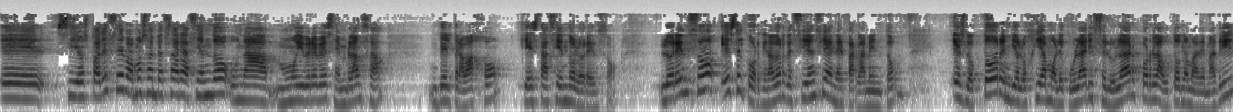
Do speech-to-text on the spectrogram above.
Eh, si os parece, vamos a empezar haciendo una muy breve semblanza del trabajo que está haciendo Lorenzo. Lorenzo es el coordinador de ciencia en el Parlamento. Es doctor en biología molecular y celular por la Autónoma de Madrid.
